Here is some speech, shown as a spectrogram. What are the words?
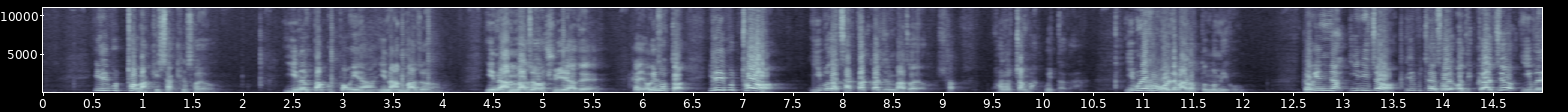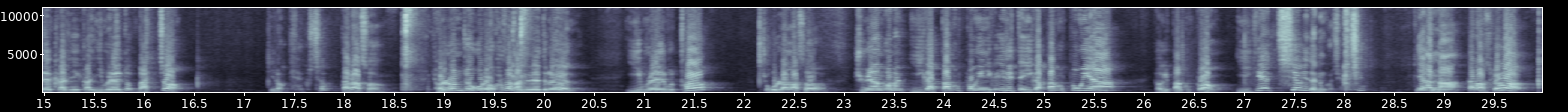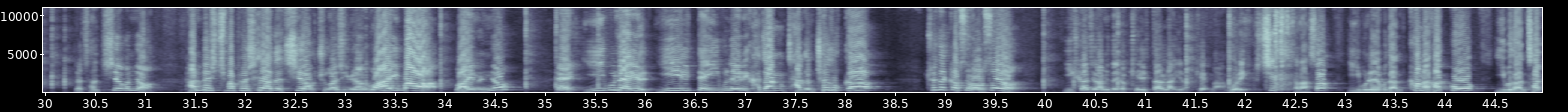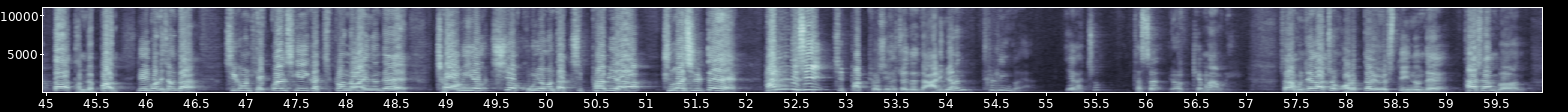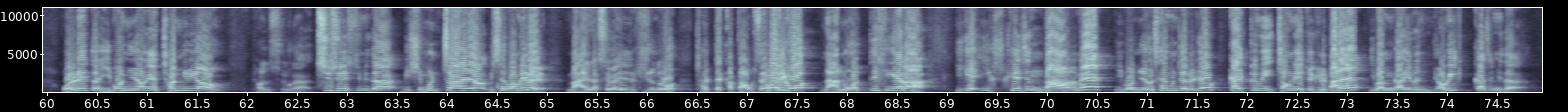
1부터 맞기 시작해서요. 2는 빵꾸뻥이야. 2는 안 맞아. 2는 안 맞아. 주의해야 돼. 그러니까 여기서부터 1부터 2보다 작다까지는 맞아요. 샥, 화살 쫙 맞고 있다가. 2분의 3은 원래 맞았던 놈이고. 여기는요, 1이죠. 1부터 해서 어디까지요? 2분의 1까지니까 2분의 1도 맞죠? 이렇게, 그쵸? 따라서, 결론적으로 화살 맞는 애들은 2분의 1부터 쭉 올라가서, 중요한 거는 2가 빵꾸뻥이니까 1일 때 2가 빵꾸뻥이야. 여기 빵꾸뻥. 이게 치역이 되는 거지. 그치? 이해가 안 나? 따라서 결론! 그렇잖아. 치역은요, 반드시 집합 표시 해야 돼. 치역 주관식이면 Y바! Y는요, 예, 2분의 1, 2일 때 2분의 1이 가장 작은 최소값. 최대값은 없어요. 2까지 갑니다. 이렇게 1달러 이렇게 마무리. 그치? 따라서 2분의 1보단 크나 같고 2보단 작다. 답 몇 번? 1번이 정답. 지금은 객관식이니까 집합 나와 있는데 정의역, 치역, 공역은 다 집합이야. 주관식 때 반드시 집합 표시 해줘야 된다. 아니면 틀린 거야. 이해 갔죠? 됐어요? 이렇게 마무리. 자, 문제가 좀 어렵다 올 수도 있는데 다시 한번 원래 있던 이번 유형의 전 유형 변수가 취소했습니다. 미시 문자예요. 미시 범위를 마이너스와 1 기준으로 절대값 다 없애버리고 나누어 띵킹해라. 이게 익숙해진 다음에 이번 유형 세 문제를요 깔끔히 정리해 두길 바래. 이번 강의는 여기까지입니다.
